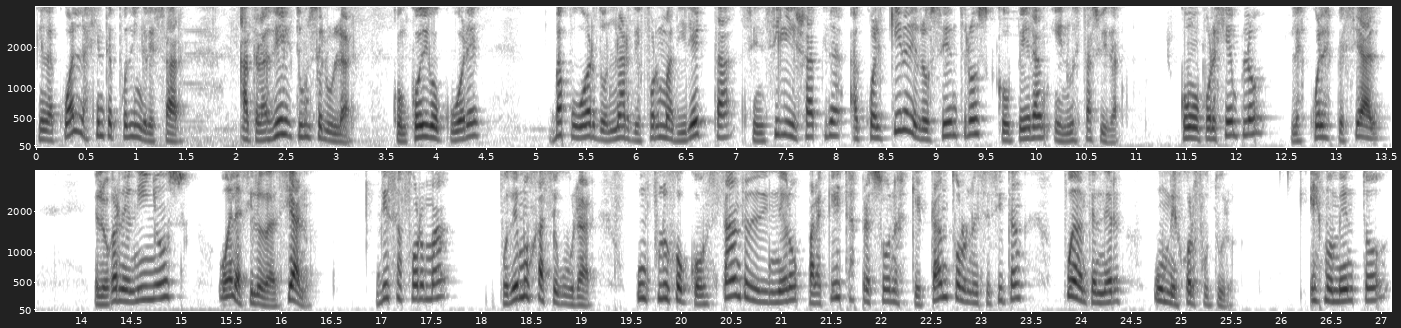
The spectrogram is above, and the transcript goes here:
en la cual la gente puede ingresar a través de un celular con código QR va a poder donar de forma directa, sencilla y rápida a cualquiera de los centros que operan en nuestra ciudad, como por ejemplo la escuela especial, el hogar de niños o el asilo de ancianos. De esa forma podemos asegurar un flujo constante de dinero para que estas personas que tanto lo necesitan puedan tener un mejor futuro. Es momento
